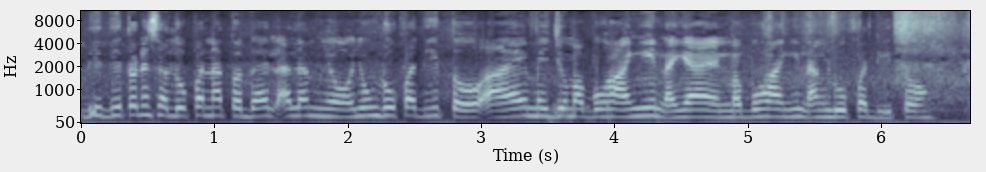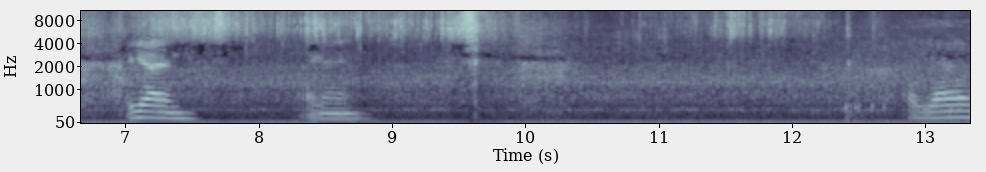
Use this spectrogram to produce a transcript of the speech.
Di- Dito rin sa lupa na to dahil alam nyo, yung lupa dito ay medyo mabuhangin. Ayan, mabuhangin ang lupa dito. Ayan. Ayan. Ayan.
